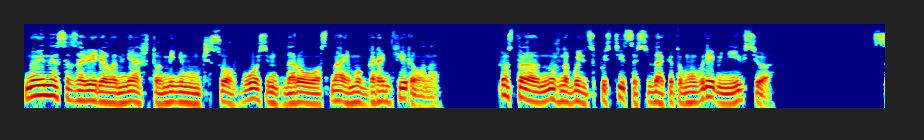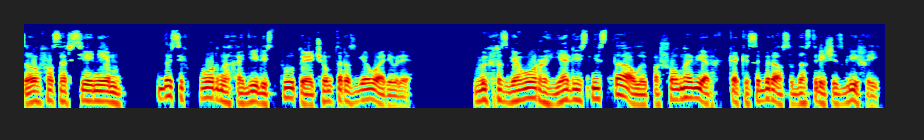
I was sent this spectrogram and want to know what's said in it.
Но Инесса заверила меня, что минимум часов восемь здорового сна ему гарантировано. Просто нужно будет спуститься сюда к этому времени, и все. Софа с Арсением до сих пор находились тут и о чем-то разговаривали. В их разговор я лезть не стал и пошел наверх, как и собирался до встречи с Гришей.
